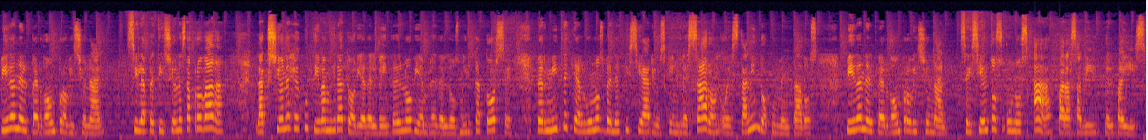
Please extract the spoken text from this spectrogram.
pidan el perdón provisional. Si la petición es aprobada, la acción ejecutiva migratoria del 20 de noviembre del 2014 permite que algunos beneficiarios que ingresaron o están indocumentados pidan el perdón provisional 601A para salir del país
